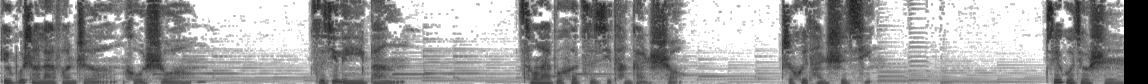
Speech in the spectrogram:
有不少来访者和我说，自己另一半。从来不和自己谈感受，只会谈事情。结果就是，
